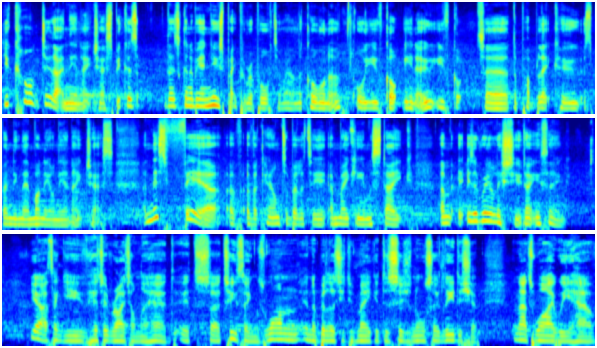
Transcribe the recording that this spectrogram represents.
You can't do that in the NHS because there's going to be a newspaper report around the corner, or you've got, you know, you've got uh, the public who are spending their money on the NHS, and this fear of, of accountability and making a mistake um, is a real issue, don't you think? Yeah, I think you've hit it right on the head. It's uh, two things: one, inability to make a decision; also leadership, and that's why we have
